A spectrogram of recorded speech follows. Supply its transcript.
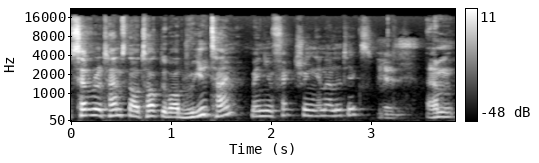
several times now talked about real-time manufacturing analytics. Yes. Um,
